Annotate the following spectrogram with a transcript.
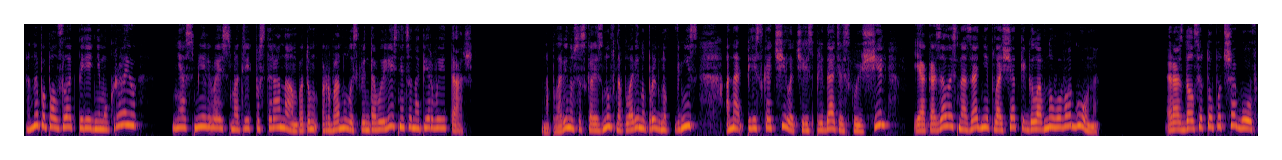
Она поползла к переднему краю, не осмеливаясь смотреть по сторонам, потом рванулась к винтовой лестнице на первый этаж. Наполовину соскользнув, наполовину прыгнув вниз, она перескочила через предательскую щель и оказалась на задней площадке головного вагона. Раздался топот шагов,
